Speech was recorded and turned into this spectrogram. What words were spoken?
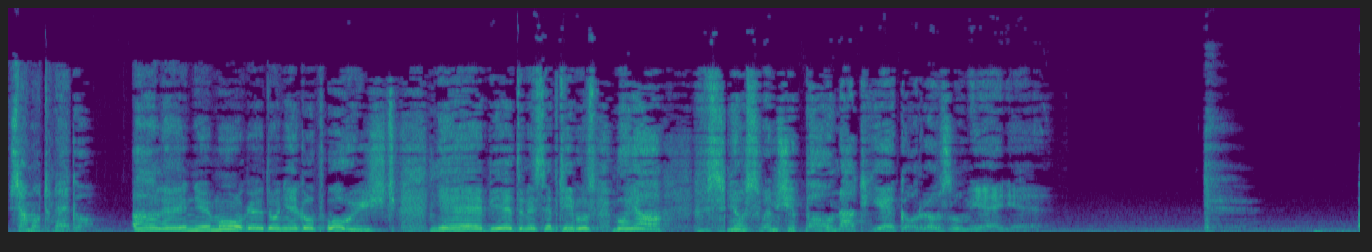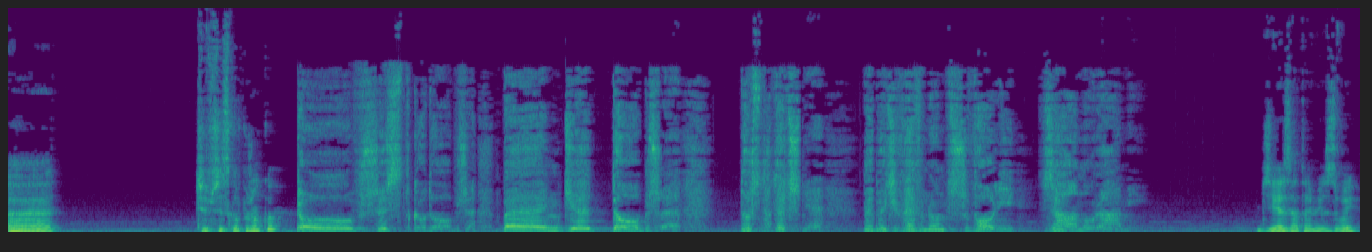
Samotnego. Ale nie mogę do niego pójść. Nie, biedny Septimus, bo ja wzniosłem się ponad jego rozumienie. Eee, czy wszystko w porządku? To wszystko dobrze. Będzie dobrze. Dostatecznie, by być wewnątrz woli za murami. Gdzie zatem jest zwój?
